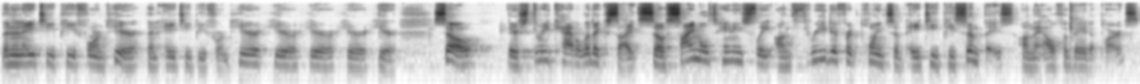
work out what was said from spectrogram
then an ATP formed here, then ATP formed here, here, here, here, here. So there's three catalytic sites, so simultaneously on three different points of ATP synthase on the alpha beta parts,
